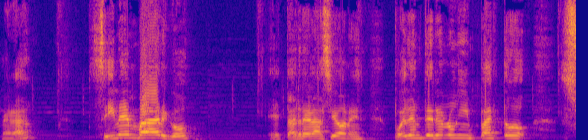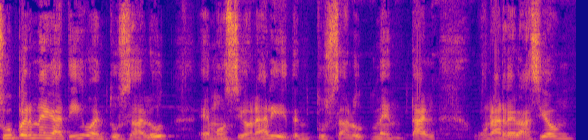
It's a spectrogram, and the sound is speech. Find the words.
¿verdad? Sin embargo, estas relaciones pueden tener un impacto súper negativo en tu salud emocional y en tu salud mental. Una relación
